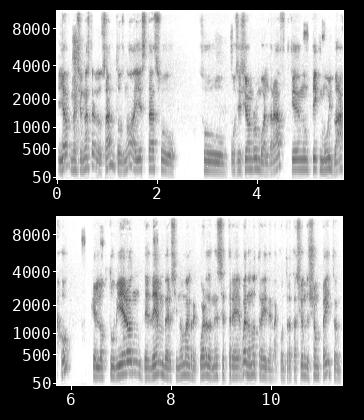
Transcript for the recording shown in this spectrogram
Y ya mencionaste a los Santos, ¿no? Ahí está su, su posición rumbo al draft. Tienen un pick muy bajo que lo obtuvieron de Denver, si no mal recuerdo, en ese trade, bueno, no trade, en la contratación de Sean Payton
